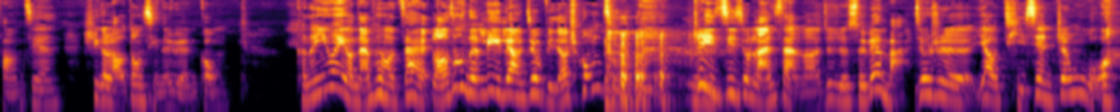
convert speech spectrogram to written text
房间，是一个劳动型的员工。可能因为有男朋友在，劳动的力量就比较充足。这一季就懒散了，就觉得随便吧，就是要体现真我。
